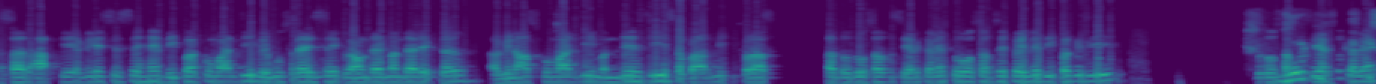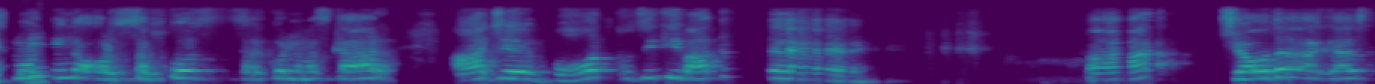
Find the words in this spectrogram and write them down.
सर आपके अगले शिष्य हैं दीपक कुमार जी बेगूसराय से ground diamond director Avinash Kumar ji Manjesh ji सब आदमी थोड़ा सा दो दो सब शेयर करें। तो सबसे पहले दीपक जी मॉर्निंग और सबको सर को नमस्कार। आज बहुत खुशी की बात है। चौदह अगस्त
